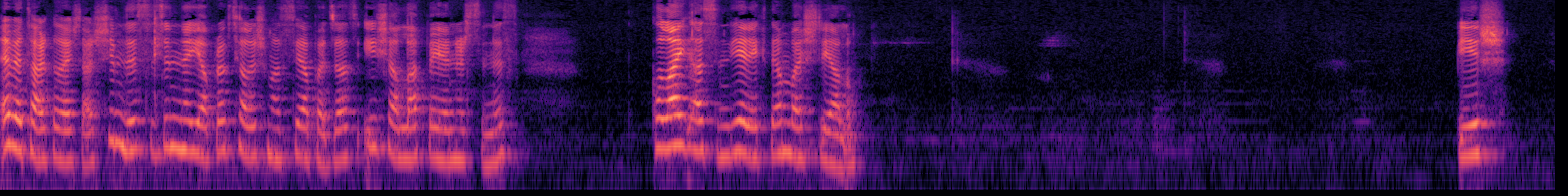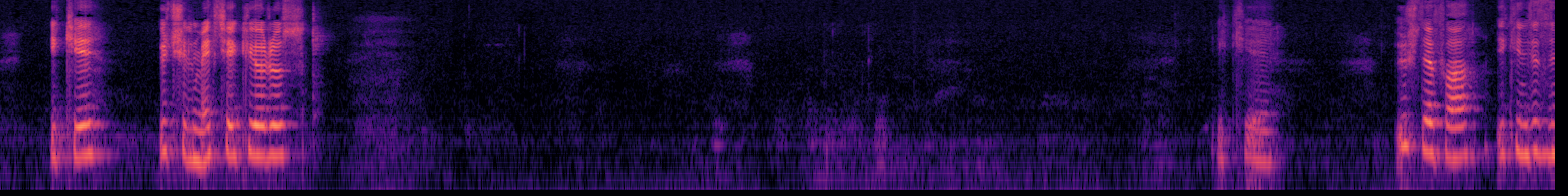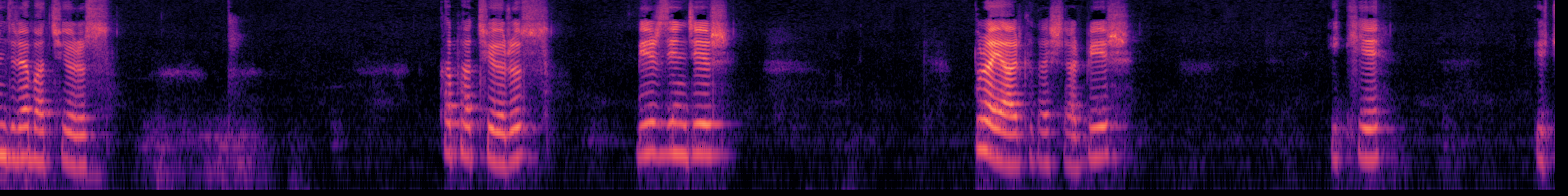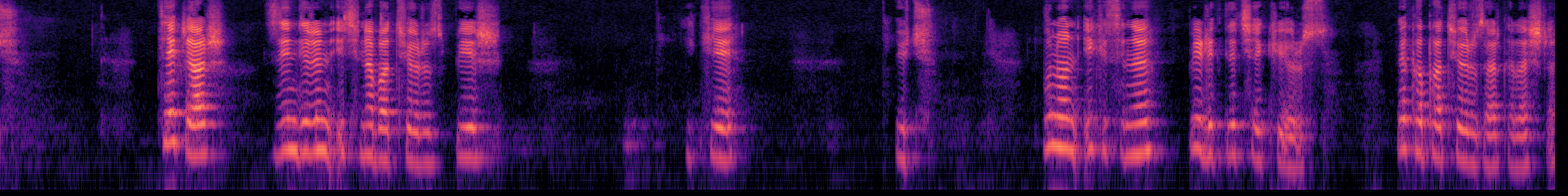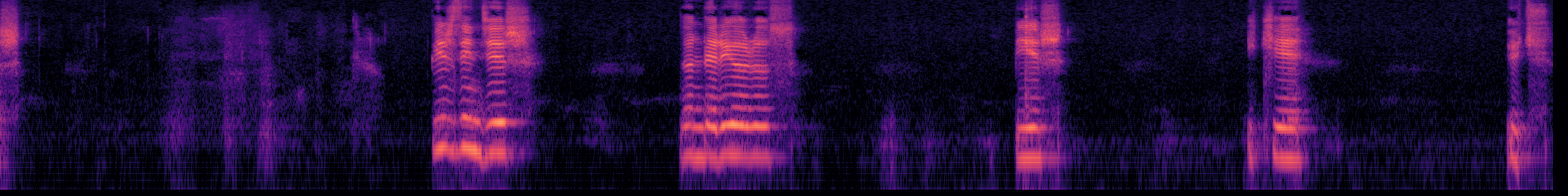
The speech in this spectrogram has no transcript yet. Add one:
Evet arkadaşlar şimdi sizinle yaprak çalışması yapacağız. İnşallah beğenirsiniz. Kolay gelsin diyerekten başlayalım. Bir, iki, üç ilmek çekiyoruz. İki, üç defa ikinci zincire batıyoruz. Kapatıyoruz. Bir zincir. Buraya arkadaşlar bir, iki, üç. Tekrar zincirin içine batıyoruz. Bir, iki, üç. Bunun ikisini birlikte çekiyoruz ve kapatıyoruz arkadaşlar. Bir zincir gönderiyoruz. Bir, iki, üç.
